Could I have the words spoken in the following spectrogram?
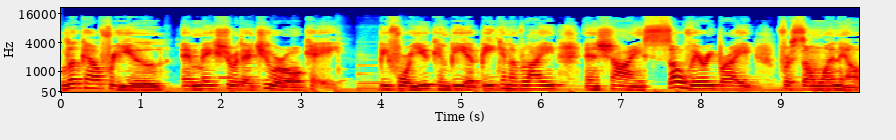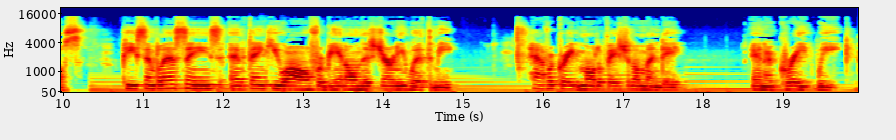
Look out for you and make sure that you are okay before you can be a beacon of light and shine so very bright for someone else. Peace and blessings, and thank you all for being on this journey with me. Have a great motivational Monday and a great week.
